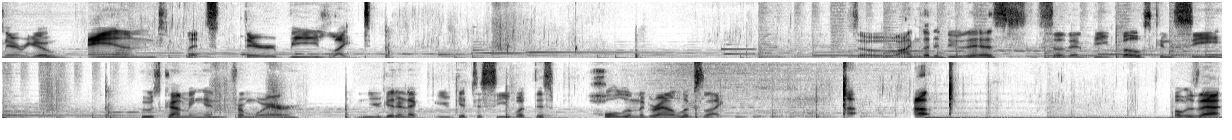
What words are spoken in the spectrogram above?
There we go. And let's there be light. I'm going to do this so that we both can see who's coming and from where. And you get an you get to see what this hole in the ground looks like. Uh, uh. What was that?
